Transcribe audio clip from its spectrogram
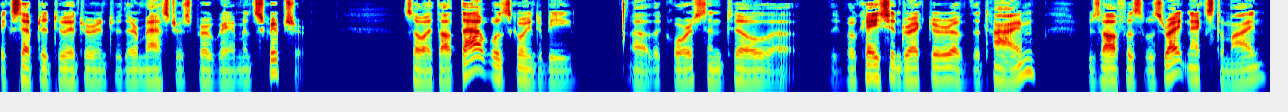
accepted to enter into their master's program in Scripture. So I thought that was going to be uh, the course until uh, the vocation director of the time, whose office was right next to mine,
